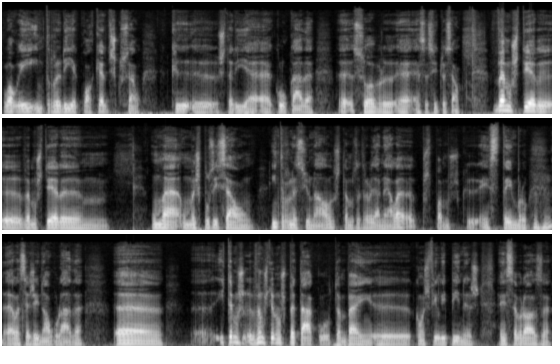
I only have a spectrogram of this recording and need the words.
logo aí enterraria qualquer discussão que uh, estaria uh, colocada uh, sobre essa situação. Vamos ter, vamos ter uma, uma exposição internacional, estamos a trabalhar nela, pressupomos que em setembro uhum. ela seja inaugurada. e temos, vamos ter um espetáculo também com as Filipinas em Sabrosa,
